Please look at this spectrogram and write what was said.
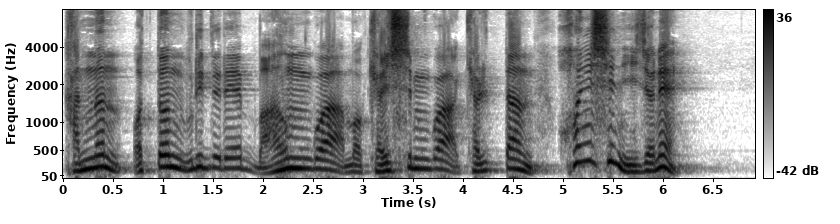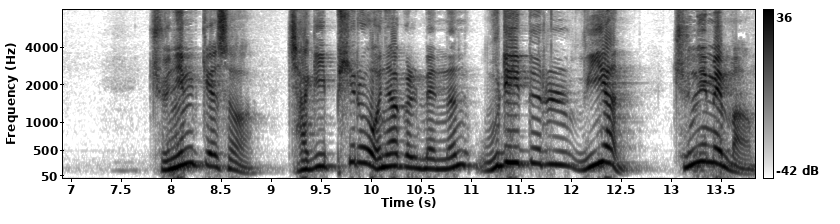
갖는 어떤 우리들의 마음과 뭐 결심과 결단, 헌신 이전에 주님께서 자기 피로 언약을 맺는 우리들을 위한 주님의 마음,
